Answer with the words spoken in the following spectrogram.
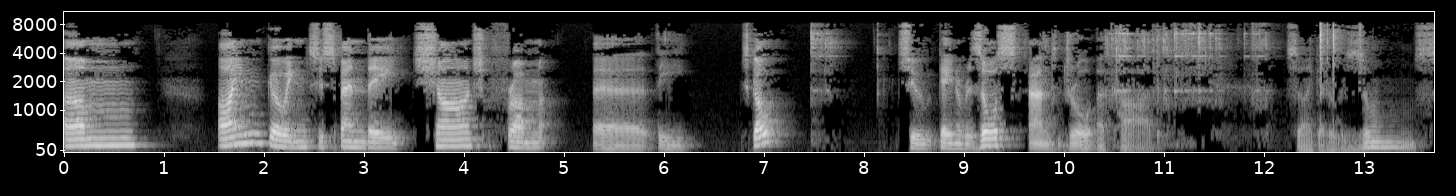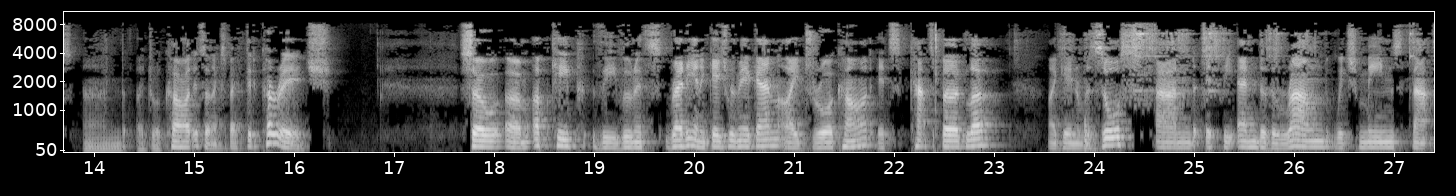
Um, I'm going to spend a charge from the skull to gain a resource and draw a card. So I get a resource and I draw a card. It's unexpected courage. So um, upkeep the Vooniths ready and engage with me again. I draw a card. It's Cat Burglar. I gain a resource and it's the end of the round, which means that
